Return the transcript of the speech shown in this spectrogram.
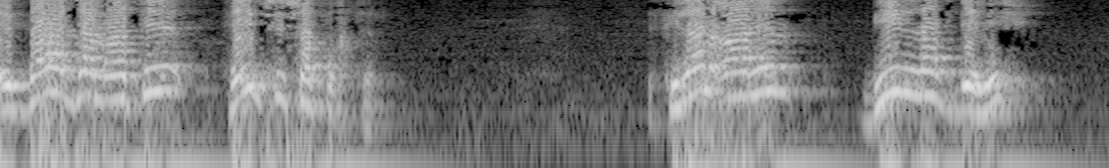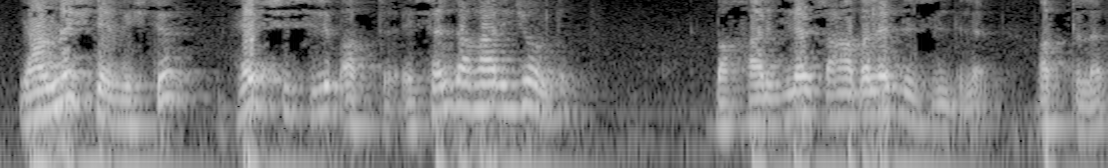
E bazı cemaati hepsi sapıktır. Filan alim bir laf demiş, yanlış demiştir. Hepsi silip attı. E sen de harici oldun. Bak hariciler sahabeleri de sildiler. Attılar.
